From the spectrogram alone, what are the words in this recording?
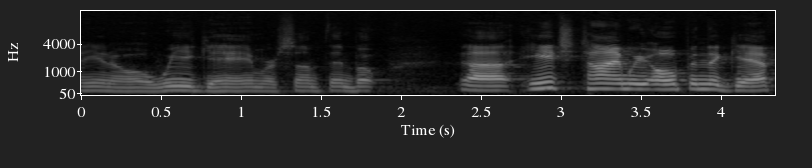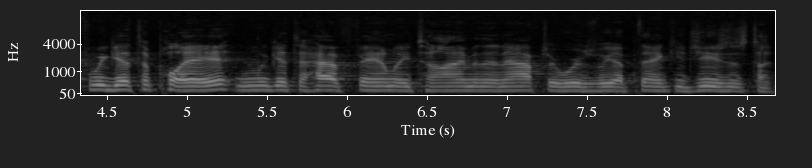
you know, a Wii game or something. But uh, each time we open the gift, we get to play it and we get to have family time. And then afterwards, we have thank you, Jesus time.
